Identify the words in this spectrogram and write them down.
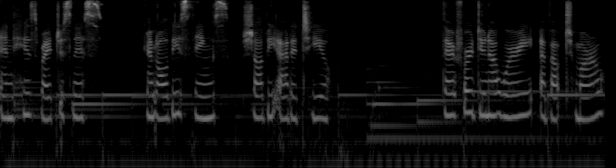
and his righteousness, and all these things shall be added to you. Therefore, do not worry about tomorrow,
